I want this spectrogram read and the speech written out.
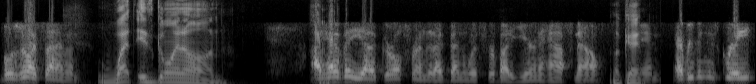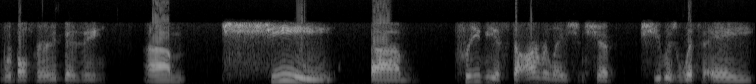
Bonjour, Simon. What is going on? I have a uh, girlfriend that I've been with for about a year and a half now, Okay. and everything is great. We're both very busy. Um, she, um, previous to our relationship, she was with a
